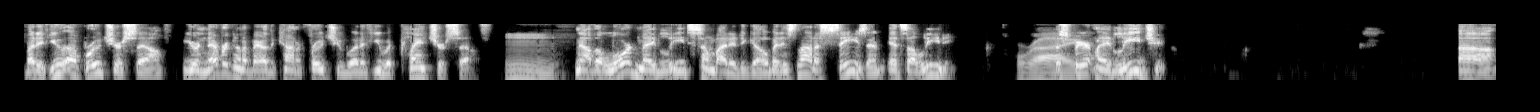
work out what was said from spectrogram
But if you uproot yourself, you're never going to bear the kind of fruit you would if you would plant yourself. Mm. Now, the Lord may lead somebody to go, but it's not a season, it's a leading. Right. The Spirit may lead you. Uh,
